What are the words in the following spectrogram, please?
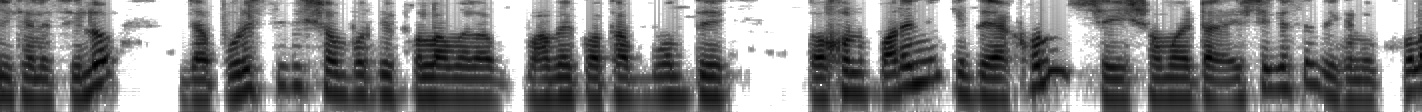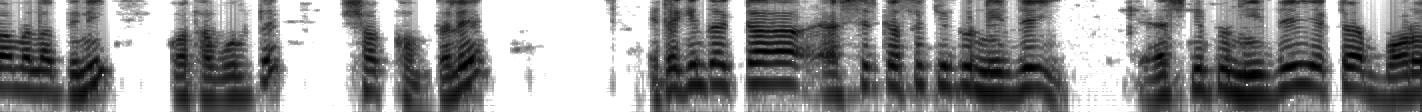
যেখানে ছিল, যা পরিস্থিতি সম্পর্কে খোলামেলা ভাবে কথা বলতে তখন পারেনি, কিন্তু এখন সেই সময়টা এসে গেছে যেখানে খোলামেলা তিনি কথা বলতে সক্ষম। তাহলে এটা কিন্তু একটা অ্যাশের কাছে কিন্তু নিজেই, অ্যাশ কিন্তু নিজেই একটা বড়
